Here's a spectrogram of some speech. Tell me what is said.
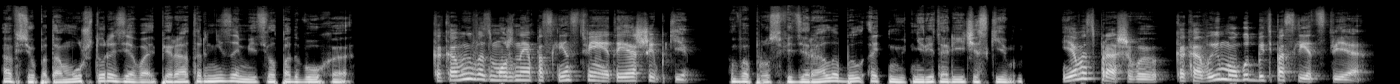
А все потому, что разявый оператор не заметил подвоха. Каковы возможные последствия этой ошибки? Вопрос федерала был отнюдь не риторическим. Я вас спрашиваю, каковы могут быть последствия?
